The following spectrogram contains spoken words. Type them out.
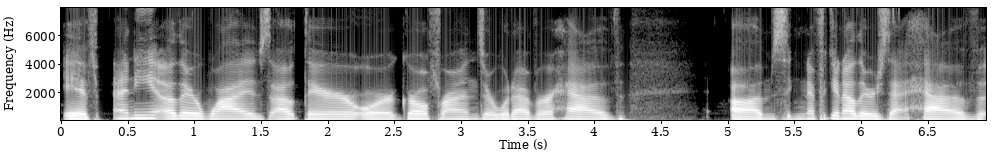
If any other wives out there or girlfriends or whatever have um, significant others that have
